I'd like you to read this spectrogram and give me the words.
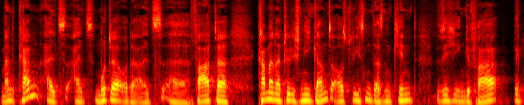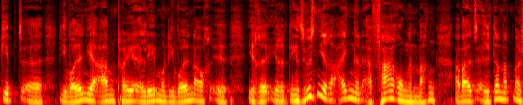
Man kann als, als Mutter oder als äh, Vater, kann man natürlich nie ganz ausschließen, dass ein Kind sich in Gefahr begibt. Äh, die wollen ja Abenteuer erleben und die wollen auch äh, ihre, ihre Dinge, sie müssen ihre eigenen Erfahrungen machen, aber als Eltern hat man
